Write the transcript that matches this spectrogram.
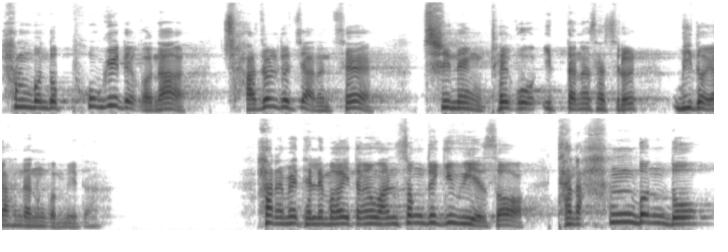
한 번도 포기되거나 좌절되지 않은 채 진행되고 있다는 사실을 믿어야 한다는 겁니다. 하나님의 딜레마가 이 땅에 완성되기 위해서 단 한 번도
